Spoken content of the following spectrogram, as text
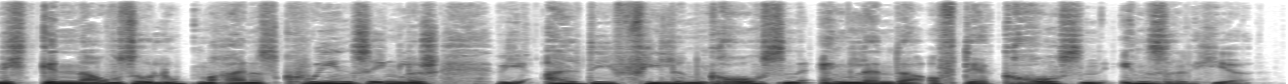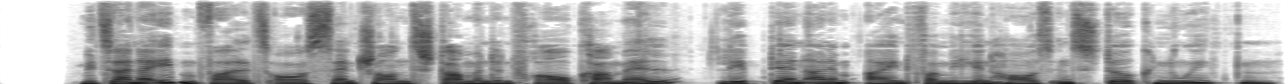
nicht genauso lupenreines Queen's English wie all die vielen großen Engländer auf der großen Insel hier. Mit seiner ebenfalls aus St. John's stammenden Frau Carmel lebt er in einem Einfamilienhaus in Stoke Newington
